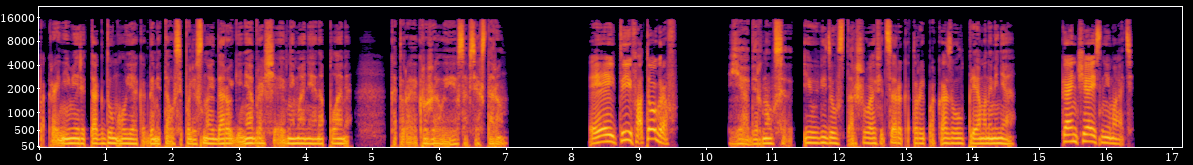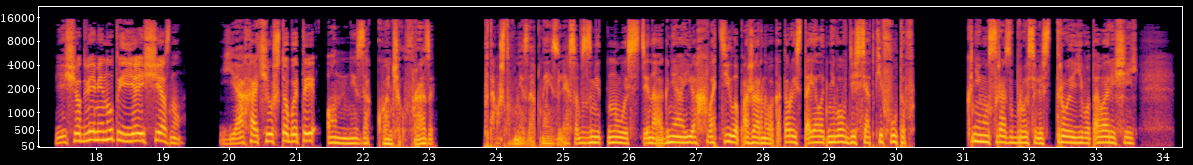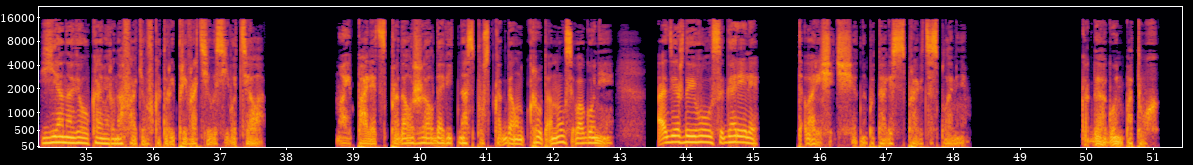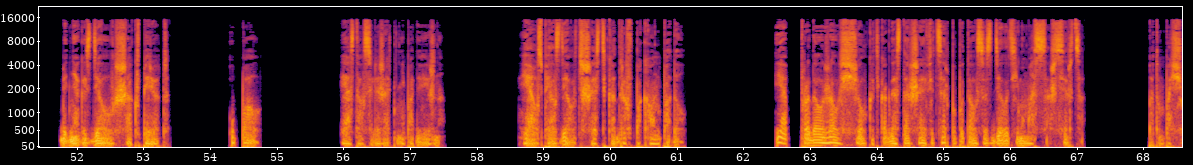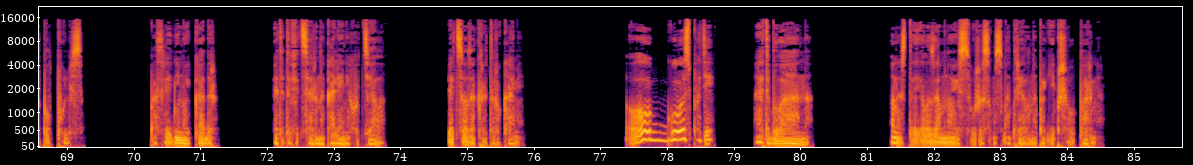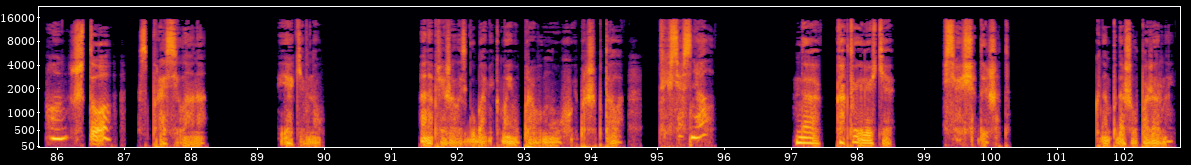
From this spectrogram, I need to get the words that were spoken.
По крайней мере, так думал я, когда метался по лесной дороге, не обращая внимания на пламя, которое окружало ее со всех сторон. «Эй, ты, фотограф!» Я обернулся и увидел старшего офицера, который показывал прямо на меня. «Кончай снимать! Еще две минуты, и я исчезну! Я хочу, чтобы ты...» Он не закончил фразы, потому что внезапно из леса взметнулась стена огня и охватила пожарного, который стоял от него в десятки футов. К нему сразу бросились трое его товарищей. Я навел камеру на факел, в который превратилось его тело. Мой палец продолжал давить на спуск, когда он крутанулся в агонии. Одежда и волосы горели. Товарищи тщетно пытались справиться с пламенем. Когда огонь потух, бедняга сделал шаг вперед, упал и остался лежать неподвижно. Я успел сделать шесть кадров, пока он падал. Я продолжал щелкать, когда старший офицер попытался сделать ему массаж сердца. Потом пощупал пульс. Последний мой кадр. Этот офицер на коленях у тела. Лицо закрыто руками. «О, Господи!» Это была Анна. Она стояла за мной и с ужасом смотрела на погибшего парня. «Он что?» — спросила она. Я кивнул. Она прижалась губами к моему правому уху и прошептала. «Ты все снял?» «Да, как твои легкие?» «Все еще дышат». К нам подошел пожарный.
